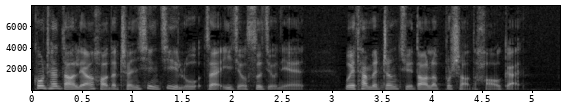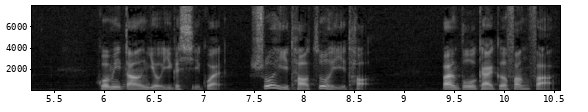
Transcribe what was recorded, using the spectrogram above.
共产党良好的诚信记录在一九四九年为他们争取到了不少的好感。国民党有一个习惯，说一套做一套，颁布改革方法，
